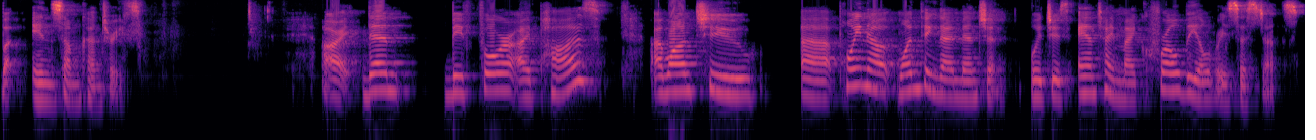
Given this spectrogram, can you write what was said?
but in some countries. All right, then before I pause, I want to uh, point out one thing that I mentioned, which is antimicrobial resistance.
